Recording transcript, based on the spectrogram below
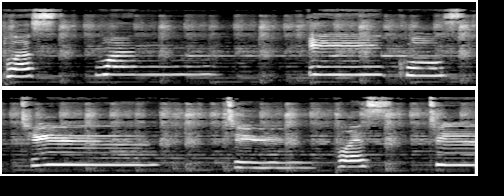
plus one equals two. Two plus two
